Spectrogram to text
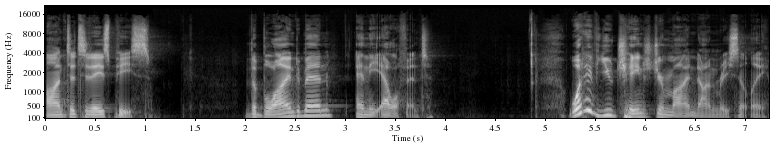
on to today's piece. The Blind Men and the Elephant. What have you changed your mind on recently?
